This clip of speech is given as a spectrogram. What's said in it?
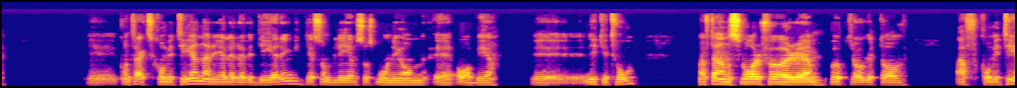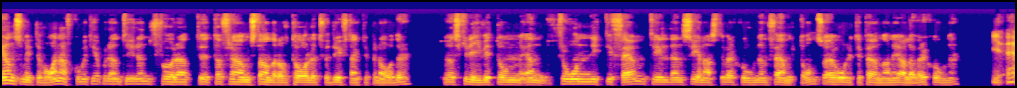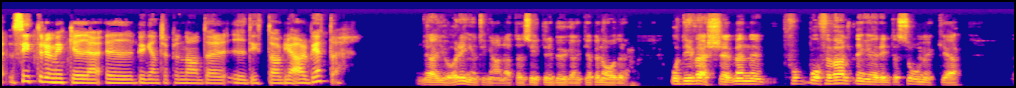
eh, kontraktskommittén när det gäller revidering, det som blev så småningom eh, AB 92. Eh, Haft ansvar för, eh, på uppdraget av AF-kommittén, som inte var en AF-kommitté på den tiden, för att eh, ta fram standardavtalet för driftentreprenader. Jag har skrivit om en från 95 till den senaste versionen 15, så jag har hållit i pennan i alla versioner. Sitter du mycket i, i byggentreprenader i ditt dagliga arbete? Jag gör ingenting annat än sitter i byggentreprenader och diverse, men eh, på förvaltning är det inte så mycket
